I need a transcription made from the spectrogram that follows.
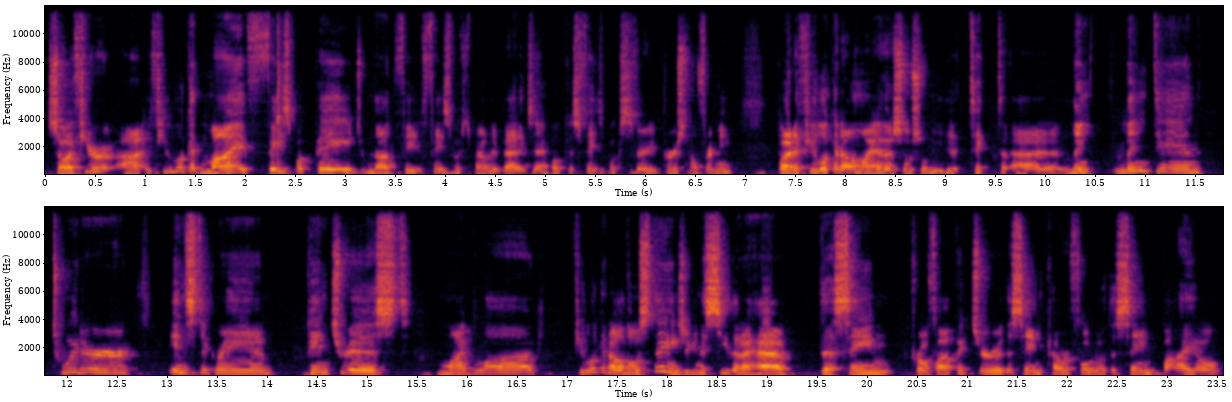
so if you're uh, if you look at my Facebook page not Facebook's probably a bad example because Facebook is very personal for me but if you look at all my other social media TikTok uh, link, LinkedIn Twitter Instagram Pinterest my blog if you look at all those things you're going to see that I have the same profile picture the same cover photo the same bio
